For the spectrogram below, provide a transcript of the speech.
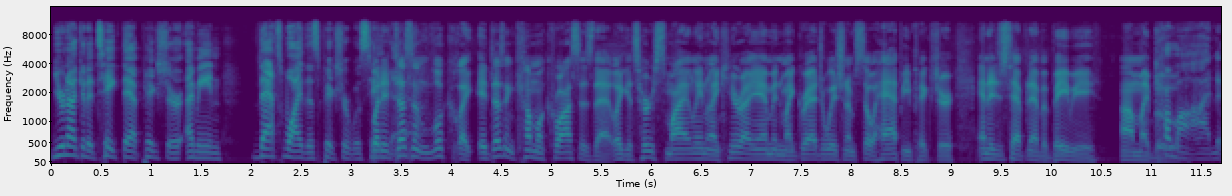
You're not going to take that picture. I mean, that's why this picture was taken. But it doesn't look like it doesn't come across as that. Like it's her smiling, like here I am in my graduation, I'm so happy picture, and I just happen to have a baby on my boob. Come on.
